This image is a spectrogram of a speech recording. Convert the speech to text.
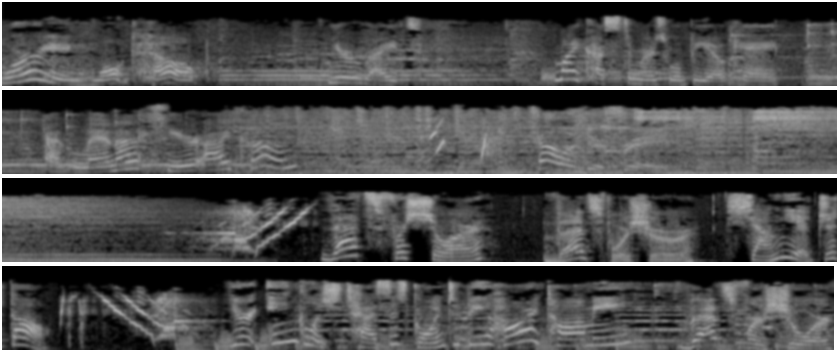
Worrying won't help. You're right. My customers will be okay. Atlanta, here I come Calendar phrase. That's for sure. That's for sure. 想也知道. Your English test is going to be hard, Tommy. That's for sure.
